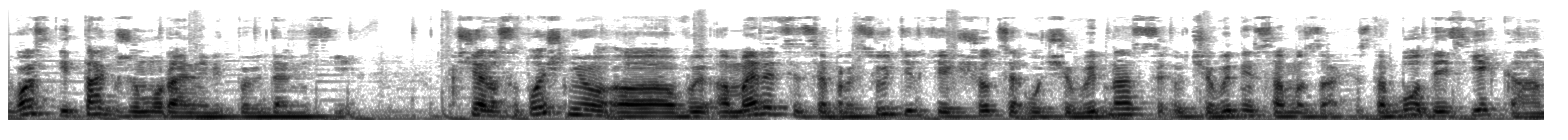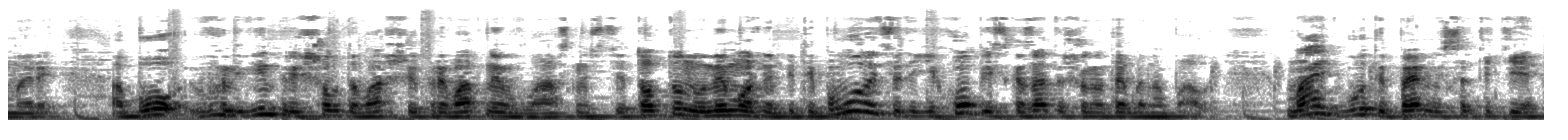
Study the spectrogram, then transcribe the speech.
у вас і так вже моральна відповідальність є. Ще раз уточнюю, е, в Америці це працює тільки якщо це очевидна очевидний самозахист, або десь є камери, або він, прийшов до вашої приватної власності. Тобто, ну не можна піти по вулиці, такі хоп і сказати, що на тебе напали. Мають бути певні все таки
